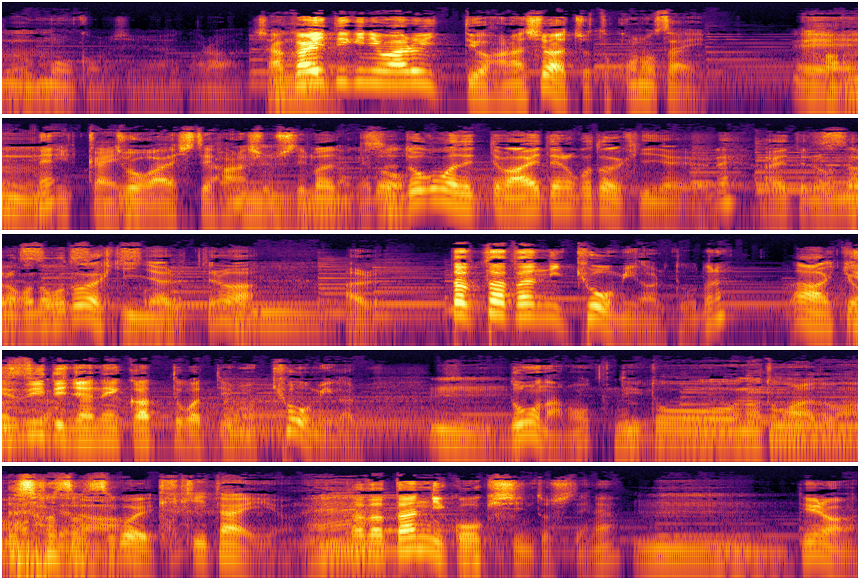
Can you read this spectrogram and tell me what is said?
思うかもしれないから、社会的に悪いっていう話はちょっとこの際、ええ。うんね一回。除外して話をしてるまあんだけど、それどこまで言っても相手のことが気になるよね。相手の女の子のことが気になるっていうのはある。たただ単に興味があるってことね。ああ気づいてんじゃねえかとかっていうのは興味があるうん。どうなの？っていう。本当のところはどうなの？そうそうっていのはすごい。聞きたいよね。ただ単に好奇心としてね、ううん。んっていうのは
